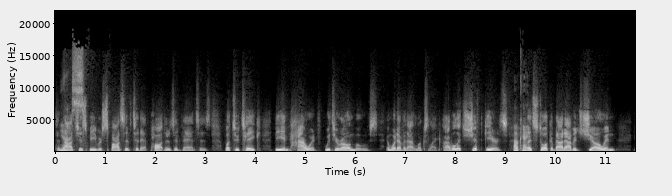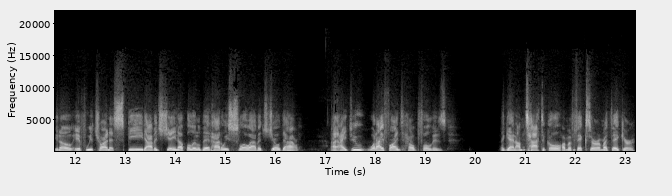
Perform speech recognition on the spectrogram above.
to yes. not just be responsive to their partner's advances, but to take, be empowered with your own moves and whatever that looks like. All right, well, let's shift gears. Okay. Let's talk about average Joe. And, you know, if we're trying to speed average Jane up a little bit, how do we slow average Joe down? I, I do, what I find helpful is, again, I'm tactical, I'm a fixer, I'm a thinker.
